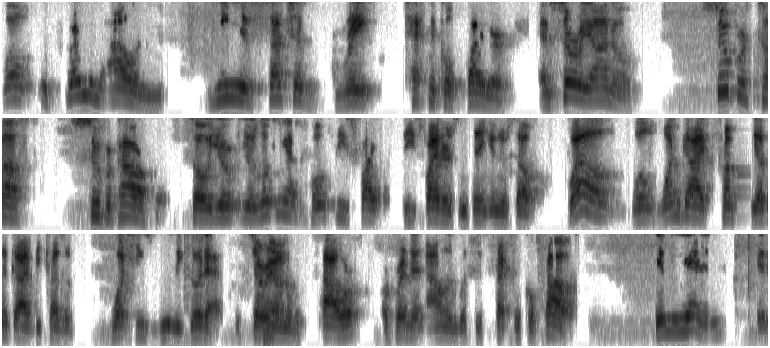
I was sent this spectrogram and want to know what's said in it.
well, with Brendan Allen, he is such a great technical fighter, and Soriano, super tough, super powerful. So you're you're looking at both these fight these fighters and thinking to yourself, well, will one guy trump the other guy because of what he's really good at? With Soriano with power or Brendan Allen with his technical prowess? In the end, it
